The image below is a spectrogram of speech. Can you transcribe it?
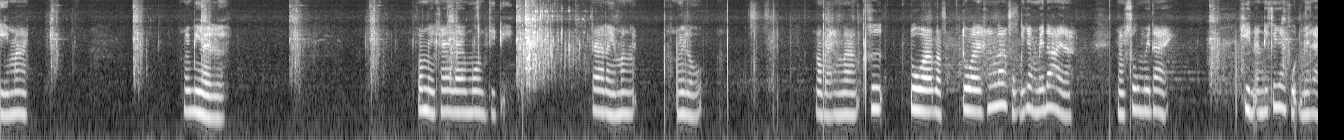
ดีมาก ไม่มีอะไรเลย ก็มีแค่แร่ม่วงที่ดี ได้อะไรมั่งเนี่ยไม่รู้ลงไปข้างล่างคือตัวแบบตัวอะไรข้างล่างผมก็ยังไม่ได้นะยังสู้ไม่ได้ หินอันนี้ก็ยังขุดไม่ได้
